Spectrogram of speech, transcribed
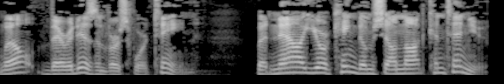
Well, there it is in verse 14. But now your kingdom shall not continue.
